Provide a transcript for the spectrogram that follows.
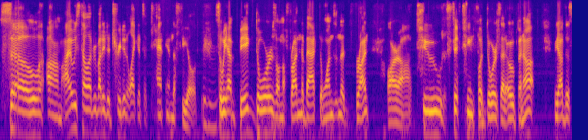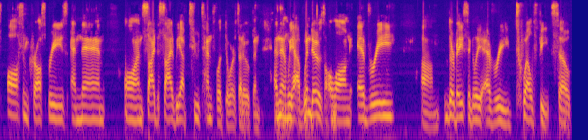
So um, I always tell everybody to treat it like it's a tent in the field. Mm-hmm. So we have big doors on the front and the back. The ones in the front are uh, two 15 foot doors that open up. We have this awesome cross breeze. And then on side to side, we have two 10 foot doors that open. And then we have windows along every, um, they're basically every 12 feet. So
